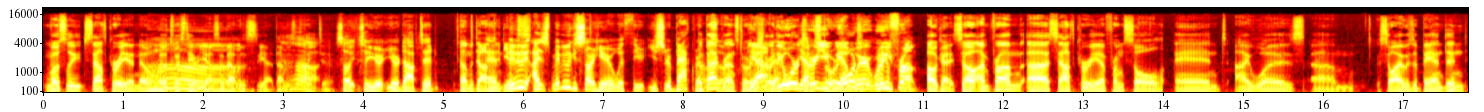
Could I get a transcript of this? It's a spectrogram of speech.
mostly South Korea. No, no twist here. Yeah, so that Ah. was yeah, that was Ah. the thing too. So, so you're you're adopted. I'm adopted. and yes. maybe we, I just maybe we can start here with your your sort of background. the background So- story. Yeah. Sure, Yeah. the origin Yeah. Where are you? story. Yeah, Origin. where, where are you from? Okay, so I'm from uh, South Korea, from Seoul, and I was um, so I was abandoned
